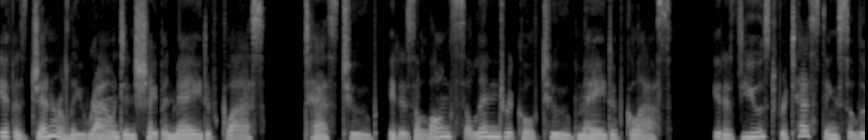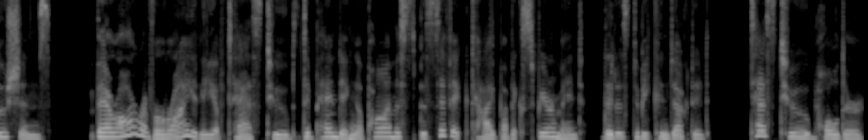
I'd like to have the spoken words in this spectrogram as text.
If is generally round in shape and made of glass. Test tube It is a long cylindrical tube made of glass. It is used for testing solutions. There are a variety of test tubes depending upon the specific type of experiment that is to be conducted test tube holder.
